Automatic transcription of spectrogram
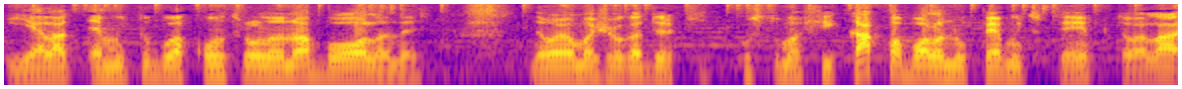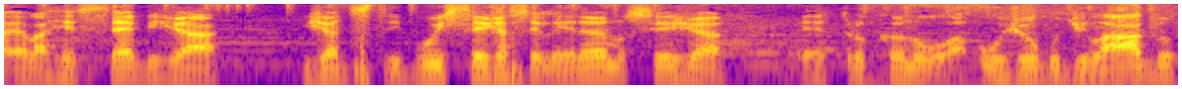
e ela é muito boa controlando a bola, né? Não é uma jogadora que costuma ficar com a bola no pé muito tempo, então ela, ela recebe já já distribui, seja acelerando, seja é, trocando o jogo de lado.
